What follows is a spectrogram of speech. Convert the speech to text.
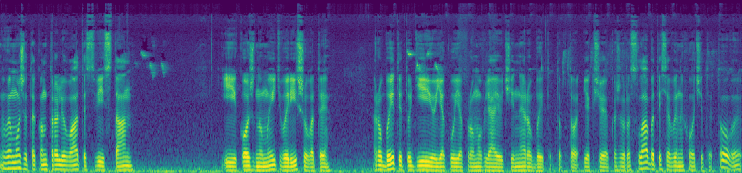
Ви можете контролювати свій стан і кожну мить вирішувати, робити ту дію, яку я промовляю, чи не робити. Тобто, якщо я кажу розслабитися, ви не хочете, то ви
